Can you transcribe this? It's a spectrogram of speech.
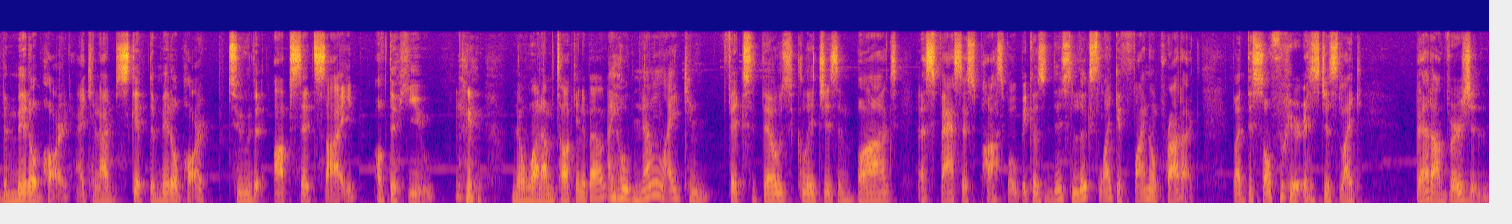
the middle part. I cannot skip the middle part to the opposite side of the hue. know what I'm talking about? I hope Nanlite can fix those glitches and bugs as fast as possible because this looks like a final product but the software is just like beta version,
